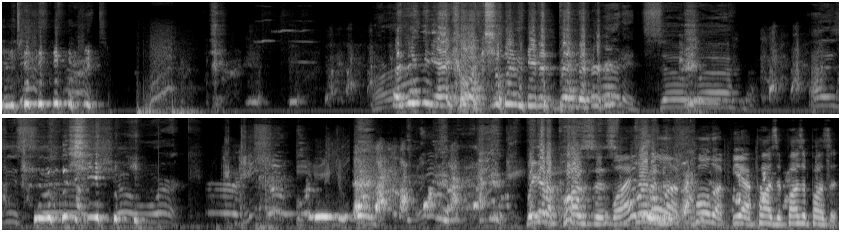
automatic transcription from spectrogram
I think the echo actually made it better. Started. So, uh, how does this uh, show work? We gotta pause this. What? Brennen, Hold up, hold up. Yeah, pause it, pause it, pause it.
